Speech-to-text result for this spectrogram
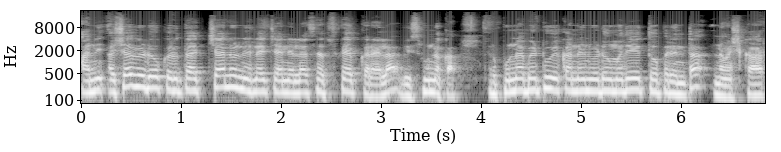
आणि अशा व्हिडिओकरिता चॅनल निघाल्या चॅनलला सबस्क्राईब करायला विसरू नका. तर पुन्हा भेटू एका नवीन व्हिडिओमध्ये तोपर्यंत नमस्कार.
